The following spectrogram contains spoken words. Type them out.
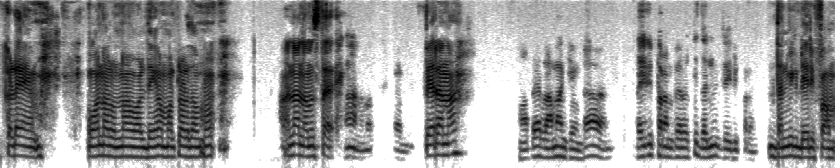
ఇక్కడే ఓనర్ ఉన్న వాళ్ళ దగ్గర మాట్లాడదాము. అన్న నమస్తే. పేరన్నా? మా పేరు రామాజీ డైరీ ఫారం పేరు వచ్చి Dhanvik dairy farm. Dhanvik dairy farm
